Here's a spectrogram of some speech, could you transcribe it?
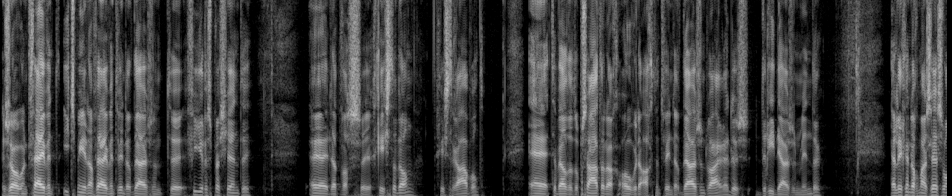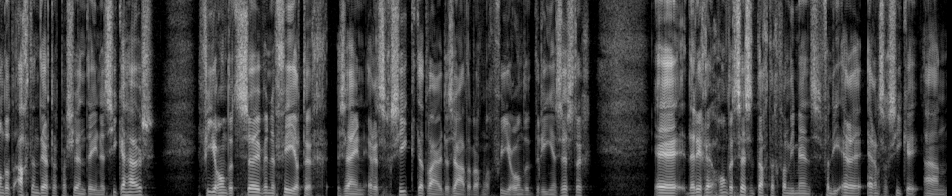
zo'n iets meer dan 25.000 viruspatiënten. dat was gisteren dan, gisteravond. Eh, terwijl dat op zaterdag over de 28.000 waren, dus 3000 minder. Er liggen nog maar 638 patiënten in het ziekenhuis. 447 zijn ernstig ziek, dat waren de zaterdag nog 463. Eh, er liggen 186 van die mensen, van die ernstig zieken aan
